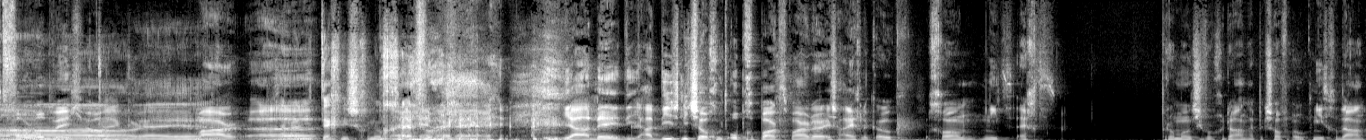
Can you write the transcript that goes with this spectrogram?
Ah. voorop, weet je wel. Oh, ja, ja, ja. Maar, Zijn we eh, niet technisch genoeg Nee, voor? nee, nee. ja, nee, die, ja, die is niet zo goed opgepakt. Maar daar is eigenlijk ook gewoon niet echt promotie voor gedaan. Heb ik zelf ook niet gedaan.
